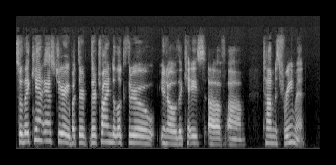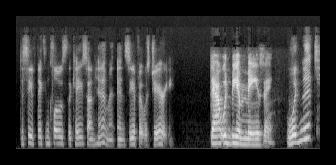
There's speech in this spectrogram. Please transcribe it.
So they can't ask Jerry, but they're they're trying to look through, you know, the case of um, Thomas Freeman to see if they can close the case on him and, and see if it was Jerry. That would be amazing. wouldn't it?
